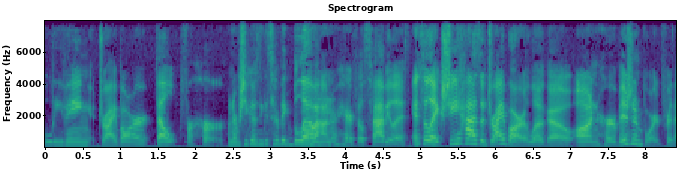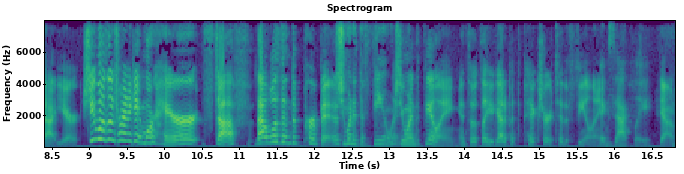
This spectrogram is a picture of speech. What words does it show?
leaving Drybar felt for her whenever she goes and gets her big blowout mm-hmm. and her hair feels fabulous and so like she has a Drybar logo on her vision board for that year she wasn't trying to get more hair stuff that wasn't the purpose she wanted the feeling she wanted the feeling and so it's like you got to put the picture to the feeling Exactly. Yeah.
